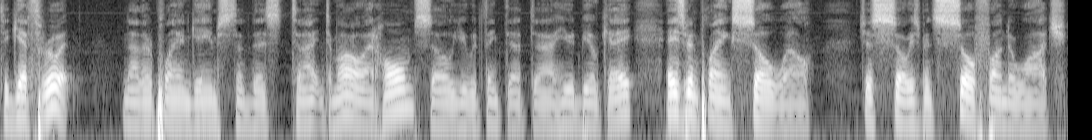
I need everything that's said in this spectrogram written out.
to get through it. Now they're playing games to this tonight and tomorrow at home, so you would think that uh, he would be okay. And he's been playing so well, just so he's been so fun to watch.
